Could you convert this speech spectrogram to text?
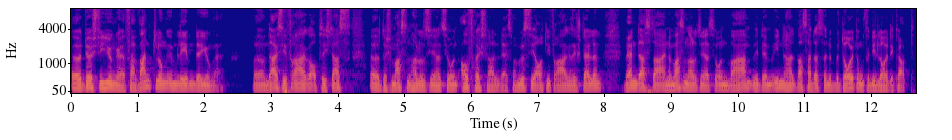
äh, durch die Jünger, Verwandlung im Leben der Jünger. Äh, und da ist die Frage, ob sich das äh, durch Massenhalluzinationen aufrechterhalten lässt. Man müsste ja auch die Frage sich stellen, wenn das da eine Massenhalluzination war mit dem Inhalt, was hat das für eine Bedeutung für die Leute gehabt,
